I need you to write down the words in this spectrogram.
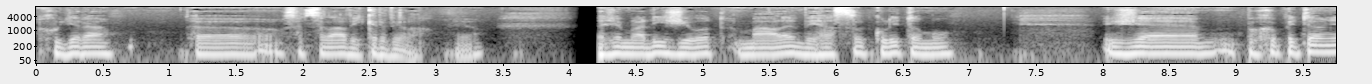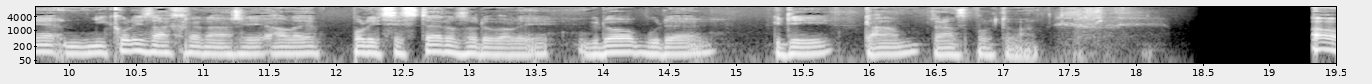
chuděra uh, se celá vykrvila. Jo. Takže mladý život málem vyhasl kvůli tomu, že pochopitelně nikoli záchranáři, ale policisté rozhodovali, kdo bude kdy, kam transportován. A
